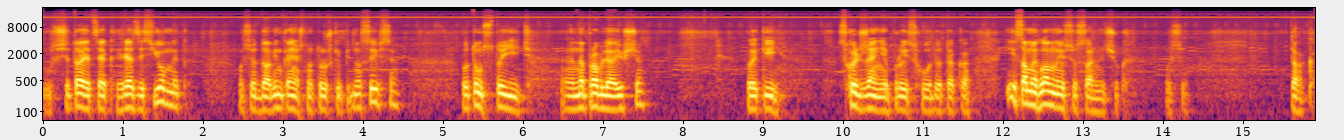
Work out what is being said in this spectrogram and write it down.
вважається як грязесйомник. Ось да, він, звісно, трошки підносився. Потім стоїть е, направляюща, по якій скольження происходить така. І саме головне ось сальничок. Ось. Так.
